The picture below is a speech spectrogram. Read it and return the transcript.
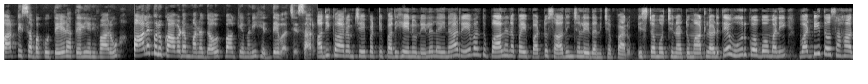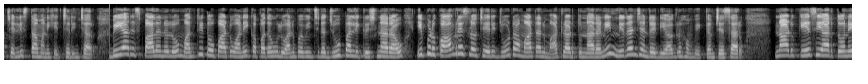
పార్టీ సభకు తేడా తెలియని వారు పాలకులు కావడం మన దౌర్భాగ్యమని ఎద్దేవా చేశారు. అధికారం చేపట్టి పదిహేను నెలలైనా రేవంత్ పాలనపై పట్టు సాధించలేదని చెప్పారు. ఇష్టం వచ్చినట్టు మాట్లాడితే ఊరుకోబోమని వడ్డీతో సహా చెల్లిస్తామని హెచ్చరించారు. బీఆర్ఎస్ పాలనలో మంత్రితో పాటు అనేక పదవులు అనుభవించిన జూపల్లి కృష్ణారావు ఇప్పుడు కాంగ్రెస్లో చేరి జూటా మాటలు మాట్లాడుతున్నారని నిరంజన్ రెడ్డి ఆగ్రహం వ్యక్తం చేశారు. నాడు కేసీఆర్తోనే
